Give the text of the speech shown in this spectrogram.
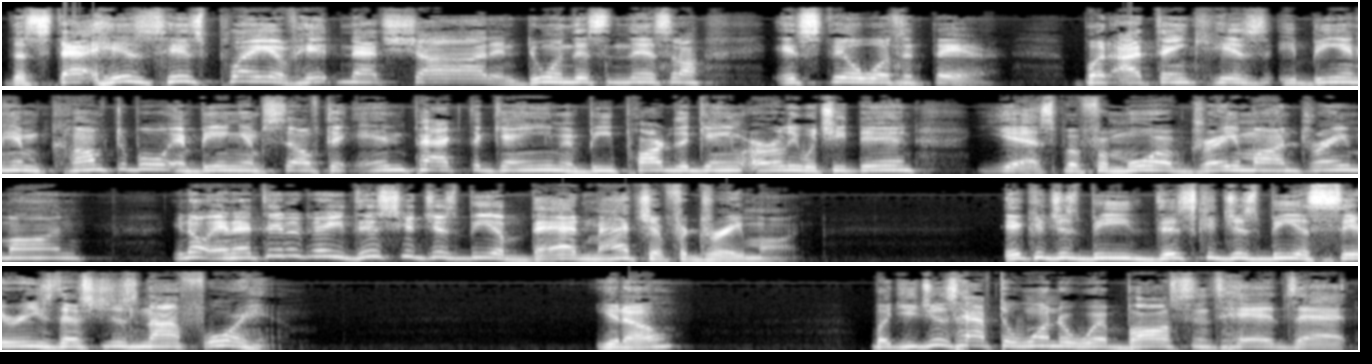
The stat, his his play of hitting that shot and doing this and this and all, it still wasn't there. But I think his being him comfortable and being himself to impact the game and be part of the game early, which he did, yes. But for more of Draymond, Draymond, you know, and at the end of the day, this could just be a bad matchup for Draymond. It could just be this could just be a series that's just not for him you know? But you just have to wonder where Boston's head's at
